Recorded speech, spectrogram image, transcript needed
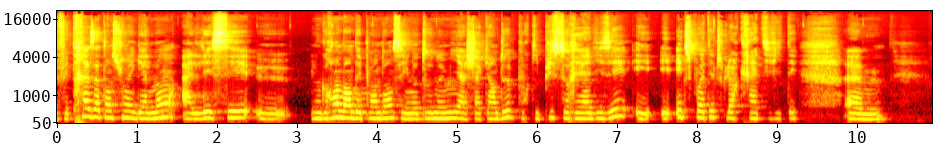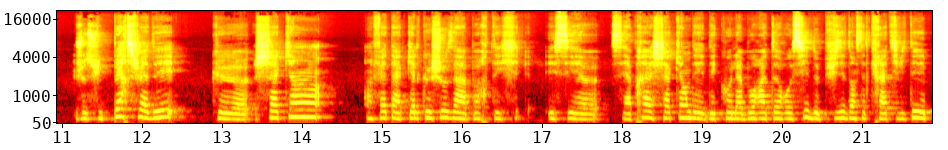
fais très attention également à laisser euh, une grande indépendance et une autonomie à chacun d'eux pour qu'ils puissent se réaliser et, exploiter toute leur créativité. Euh, je suis persuadée que chacun, en fait, a quelque chose à apporter. Et c'est euh, après à chacun des, collaborateurs aussi de puiser dans cette créativité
